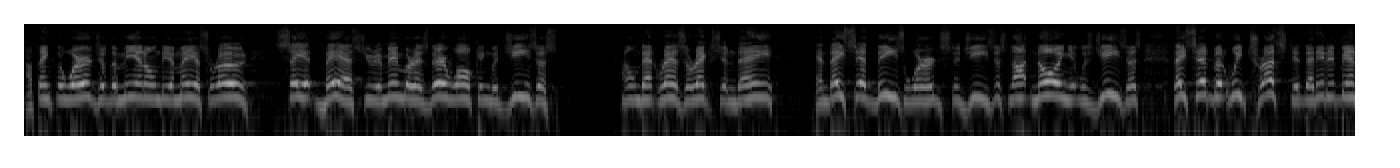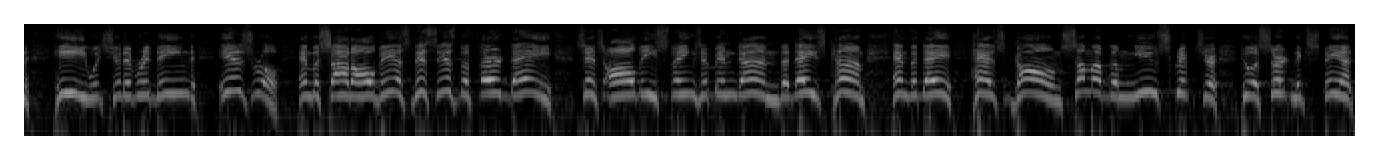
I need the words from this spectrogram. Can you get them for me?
I think the words of the men on the Emmaus Road say it best. You remember as they're walking with Jesus, on that resurrection day. And they said these words to Jesus, not knowing it was Jesus. They said, But we trusted that it had been He which should have redeemed Israel. And beside all this, this is the third day since all these things have been done. The day's come and the day has gone. Some of them knew Scripture to a certain extent,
